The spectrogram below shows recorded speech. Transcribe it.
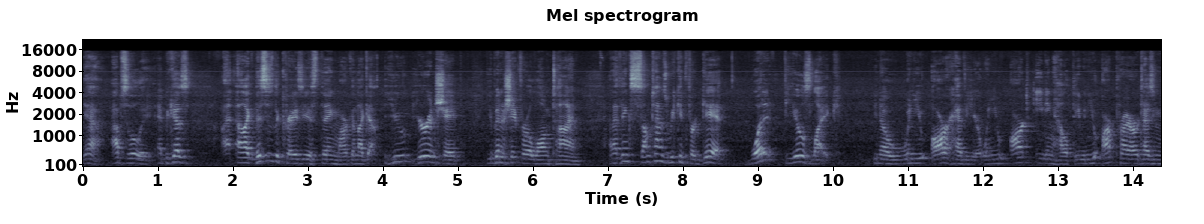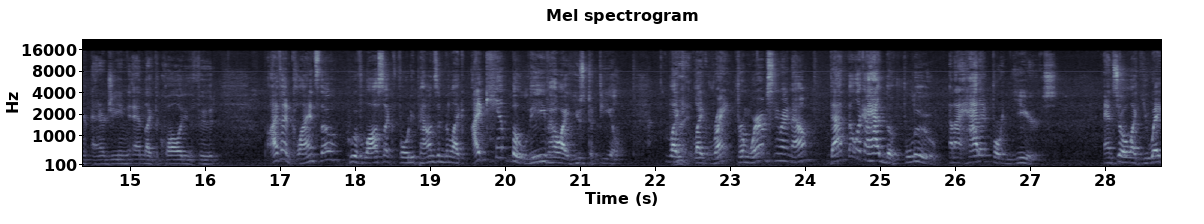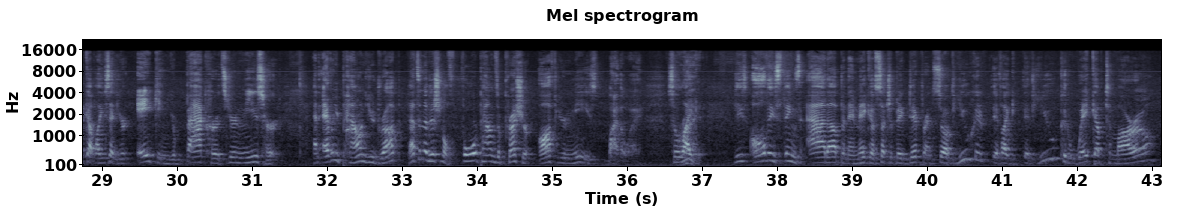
Yeah, absolutely. And because, I, I like, this is the craziest thing, Mark. And like, uh, you, you're in shape. You've been in shape for a long time, and I think sometimes we can forget what it feels like. You know, when you are heavier, when you aren't eating healthy, when you aren't prioritizing your energy and, and like the quality of the food. I've had clients though who have lost like 40 pounds and been like, I can't believe how I used to feel. Like, Right. like right from where I'm sitting right now, that felt like I had the flu and I had it for years. And so, like, you wake up, like you said, you're aching, your back hurts, your knees hurt. And every pound you drop, that's an additional four pounds of pressure off your knees, by the way. So, Right. like, these all these things add up and they make a, such a big difference. So if you could, if like, if you could wake up tomorrow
